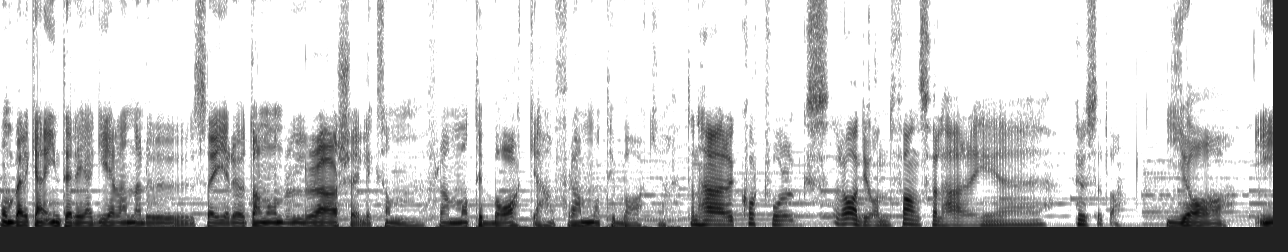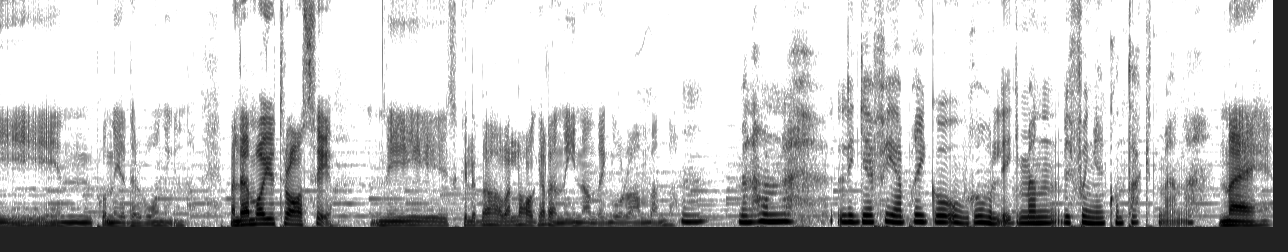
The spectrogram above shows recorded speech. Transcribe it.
Hon verkar inte reagera när du säger det utan hon rör sig liksom fram och tillbaka, fram och tillbaka. Den här kortvågsradion fanns väl här i eh, huset va? Ja, in på nedervåningen. Men den var ju trasig. Ni skulle behöva laga den innan den går att använda. Mm. Men hon ligger febrig och orolig, men vi får ingen kontakt med henne. Nej,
